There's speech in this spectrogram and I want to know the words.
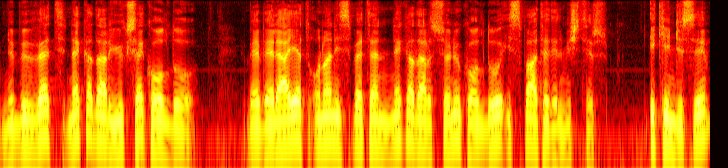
nübüvvet ne kadar yüksek olduğu ve velayet ona nispeten ne kadar sönük olduğu ispat edilmiştir. İkincisi,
